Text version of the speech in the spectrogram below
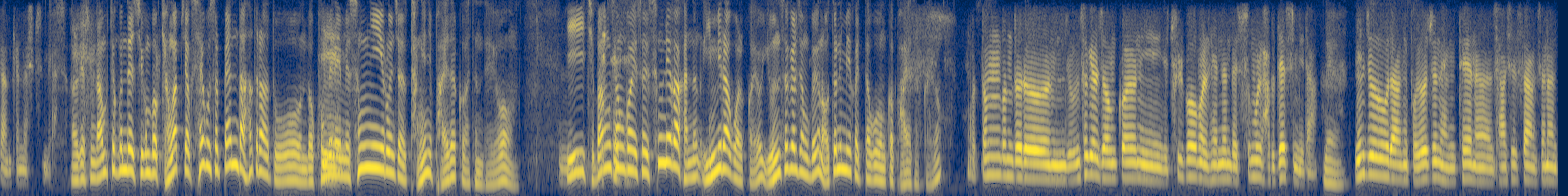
않겠나 싶습니다. 알겠습니다. 아무튼 근데 지금 뭐 경합 지역 세 곳을 뺀다 하더라도 뭐 국민의힘의 예. 승리로 이제 당연히 봐야 될 것 같은데요. 음. 이 지방선거에서의 승리가 갖는 의미라고 할까요? 윤석열 정부에는 어떤 의미가 있다고 그러니까 봐야 될까요? 어떤 분들은 윤석열 정권이 출범을 했는데 20하루 됐습니다. 네. 민주당이 보여준 행태는 사실상 저는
